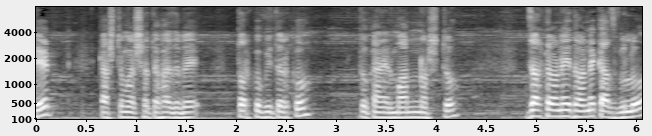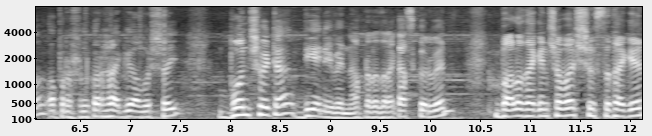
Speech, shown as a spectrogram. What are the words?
ডেট কাস্টমার সাথে হয়ে যাবে তর্ক বিতর্ক। দোকানের মান নষ্ট। যার কারণে এই ধরনের কাজগুলো অপারেশন করার আগে অবশ্যই বনসইটা দিয়ে নেবেন। আপনারা যারা কাজ করবেন, ভালো থাকেন সবাই, সুস্থ থাকেন।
